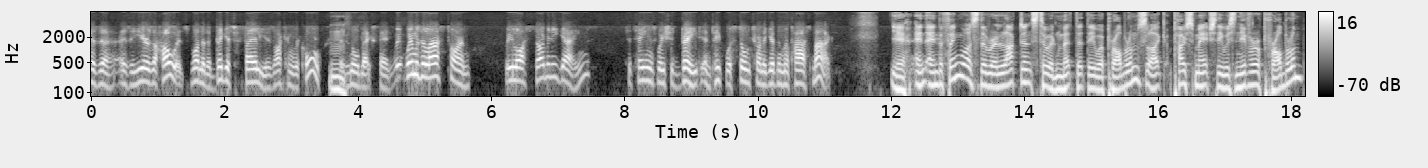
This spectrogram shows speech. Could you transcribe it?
as a as a year as a whole, it's one of the biggest failures I can recall Mm. as an All Blacks fan. When, when was the last time we lost so many games to teams we should beat, and people were still trying to give them a pass mark? Yeah, and, and the thing was the reluctance to admit that there were problems. Like post match, there was never a problem.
